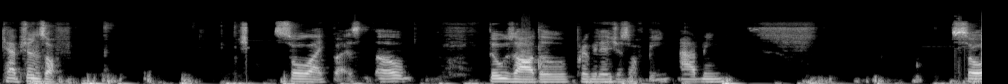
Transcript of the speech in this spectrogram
captions of so likewise uh, those are the privileges of being admin so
